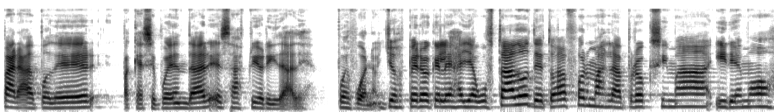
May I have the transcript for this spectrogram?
para poder para que se puedan dar esas prioridades. Pues bueno, yo espero que les haya gustado. De todas formas, la próxima iremos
